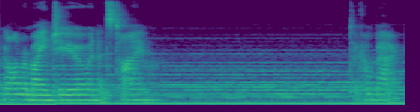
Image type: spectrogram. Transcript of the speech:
And I'll remind you when it's time come back.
